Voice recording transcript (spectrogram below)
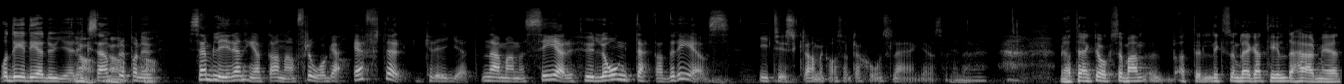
och det är det du ger ja, exempel ja, på nu. Ja. Sen blir det en helt annan fråga efter kriget när man ser hur långt detta drevs i Tyskland med koncentrationsläger och så vidare. Mm. Men jag tänkte också man, att liksom lägga till det här med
